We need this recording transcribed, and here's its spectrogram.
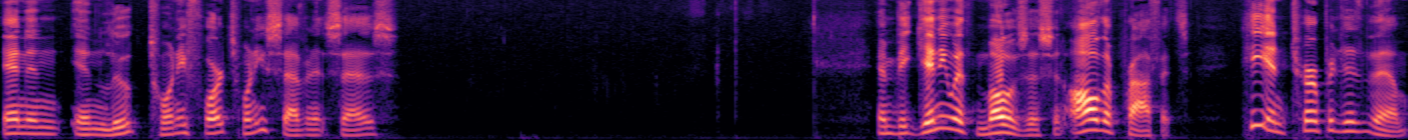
And in, in Luke 24 27, it says, And beginning with Moses and all the prophets, he interpreted them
